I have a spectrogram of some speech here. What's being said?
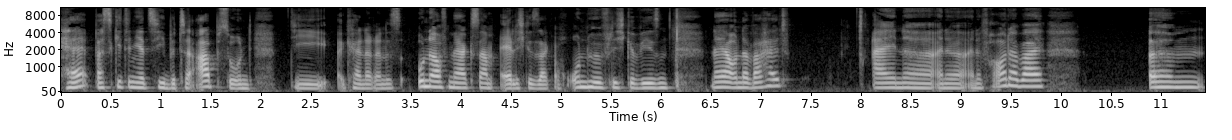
hä, was geht denn jetzt hier bitte ab? So, und die Kellnerin ist unaufmerksam, ehrlich gesagt auch unhöflich gewesen. Naja, und da war halt eine, eine, eine Frau dabei, ähm,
